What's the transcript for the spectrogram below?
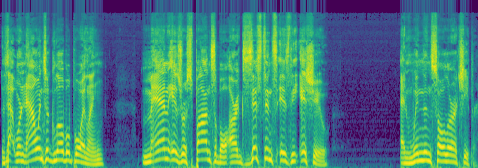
that we're now into global boiling. Man is responsible. Our existence is the issue. And wind and solar are cheaper.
